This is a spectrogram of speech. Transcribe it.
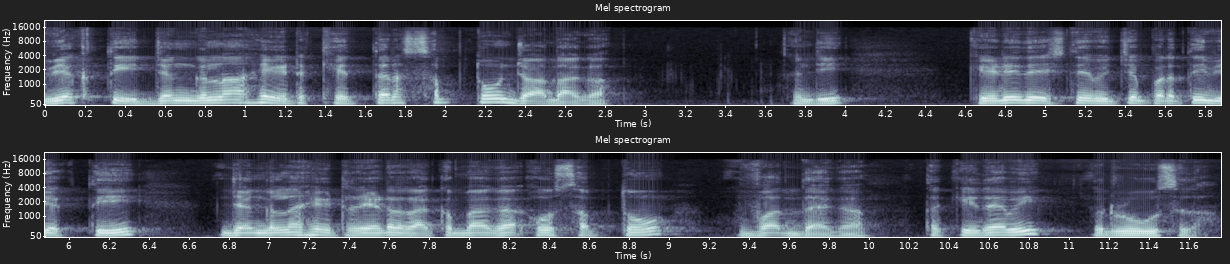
ਵਿਅਕਤੀ ਜੰਗਲਾਂ ਹੇਠ ਖੇਤਰ ਸਭ ਤੋਂ ਜ਼ਿਆਦਾ ਗਾ ਹਾਂਜੀ, ਕਿਹੜੇ ਦੇਸ਼ ਦੇ ਵਿੱਚ ਪ੍ਰਤੀ ਵਿਅਕਤੀ ਜੰਗਲਾਂ ਹੇਠ ਜਿਹੜਾ ਰਕਬਾ ਹੈਗਾ, ਉਹ ਸਭ ਤੋਂ ਵੱਧ ਹੈਗਾ? ਤਾਂ ਕਿਹਦਾ ਵੀ? ਰੂਸ ਦਾ।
